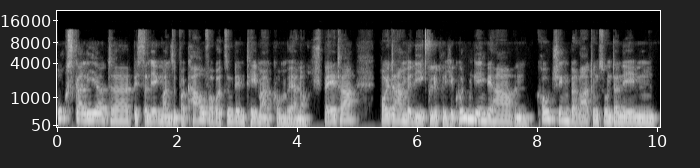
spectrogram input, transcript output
hochskaliert, äh, bis dann irgendwann zum Verkauf. Aber zu dem Thema kommen wir ja noch später. Heute haben wir die Glückliche Kunden GmbH, ein Coaching, Beratungsunternehmen,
